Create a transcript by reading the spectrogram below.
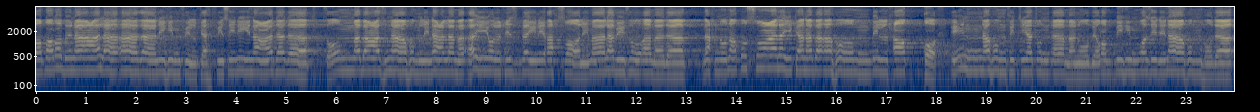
فضربنا على آذانهم في الكهف سنين عددا ثم بعثناهم لنعلم أي الحزبين أحصى لما لبثوا أمدا. نحن نقص عليك نبأهم بالحق. إنهم فتية آمنوا بربهم وزدناهم هدى.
